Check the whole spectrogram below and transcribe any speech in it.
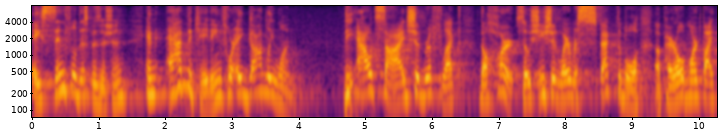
a sinful disposition and advocating for a godly one. The outside should reflect the heart. So she should wear respectable apparel marked by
